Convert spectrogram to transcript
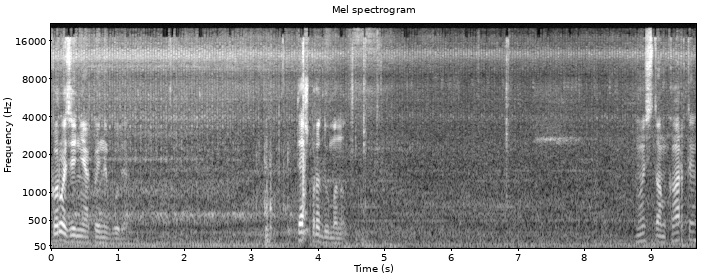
корозії ніякої не буде. Теж продумано. Ось там карти.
